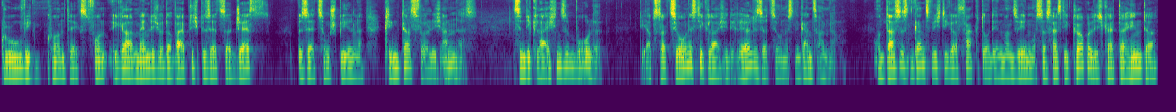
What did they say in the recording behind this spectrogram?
groovigen Kontext von, egal, männlich oder weiblich besetzter Jazzbesetzung spielen, klingt das völlig anders. Es sind die gleichen Symbole. Die Abstraktion ist die gleiche, die Realisation ist eine ganz andere. Und das ist ein ganz wichtiger Faktor, den man sehen muss. Das heißt, die Körperlichkeit dahinter,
